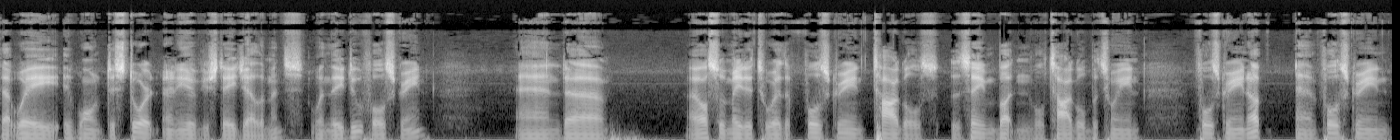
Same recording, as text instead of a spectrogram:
That way it won't distort any of your stage elements when they do full screen. And uh, I also made it to where the full screen toggles, the same button will toggle between full screen up and full screen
